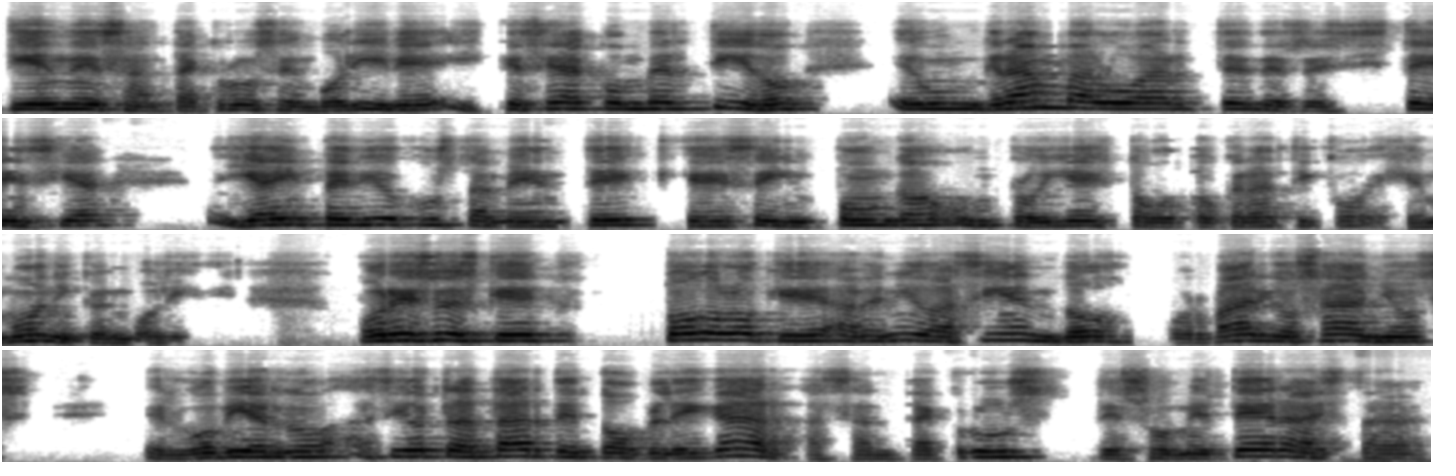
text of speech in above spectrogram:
tiene Santa Cruz en Bolivia y que se ha convertido en un gran baluarte de resistencia y ha impedido justamente que se imponga un proyecto autocrático hegemónico en Bolivia. Por eso es que todo lo que ha venido haciendo por varios años el gobierno ha sido tratar de doblegar a Santa Cruz, de someter a esta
